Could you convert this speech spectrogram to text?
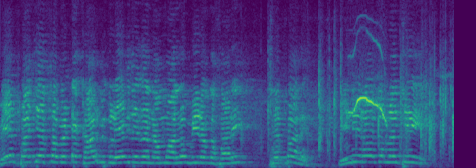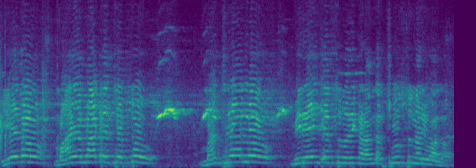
మేము పని చేస్తామంటే కార్మికులు ఏ విధంగా నమ్మాలో మీరు ఒకసారి చెప్పాలి. ఇన్ని రోజుల నుంచి ఏదో మాయ మాటలు చెప్తూ మంచిర్యాలలో మీరేం చేస్తున్నది చేస్తున్నారు ఇక్కడ? అందరు చూస్తున్నారు ఇవాళ.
